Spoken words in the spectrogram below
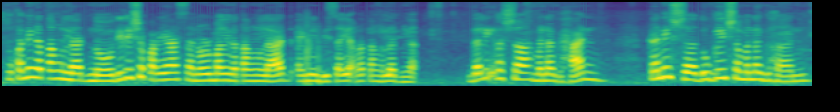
So kani nga tanglad no, dili siya parehas sa normal nga tanglad, I mean Bisaya nga tanglad nga. Dali ra siya managhan. Kani siya dugay siya managhan.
